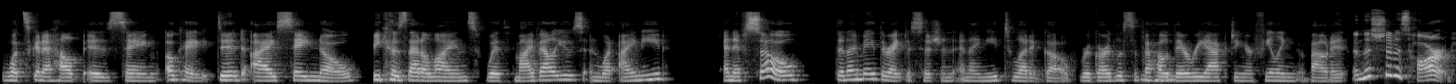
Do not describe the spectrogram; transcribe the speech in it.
what's going to help is saying, okay, did I say no because that aligns with my values and what I need? And if so, then I made the right decision and I need to let it go, regardless of how Mhm. they're reacting or feeling about it. And this shit is hard.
